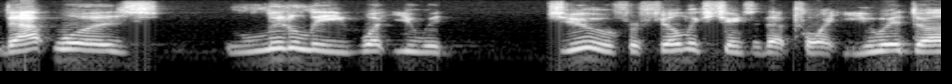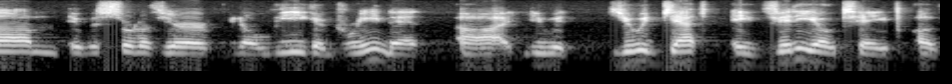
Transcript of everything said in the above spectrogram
that was literally what you would do for film exchange at that point, you would um, it was sort of your you know league agreement. Uh, you would you would get a videotape of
